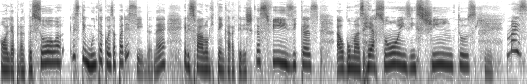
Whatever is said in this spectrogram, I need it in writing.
olha para a pessoa, eles têm muita coisa parecida, né? Eles falam que tem características físicas, algumas reações, instintos. Mas,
